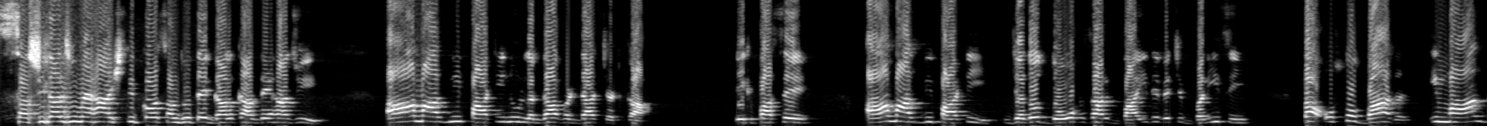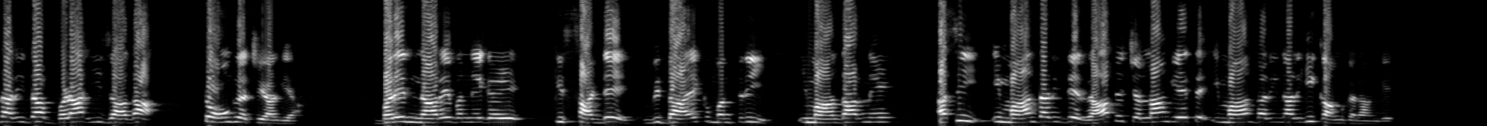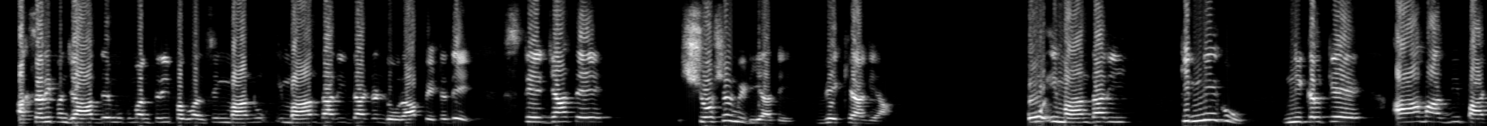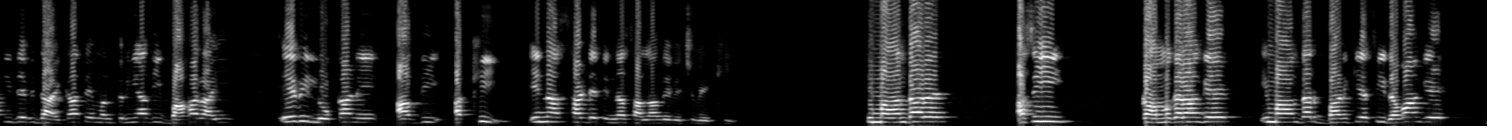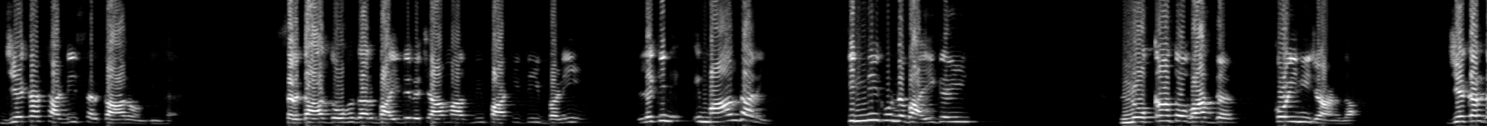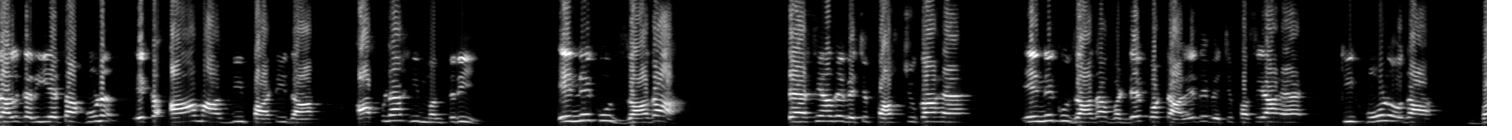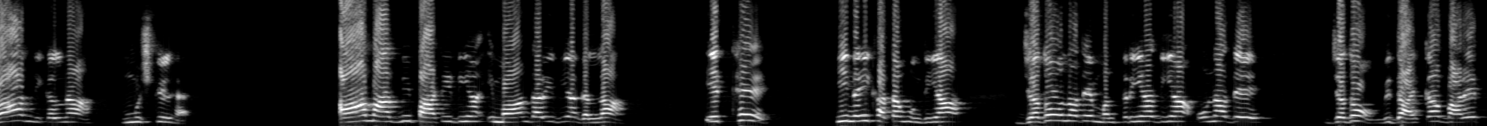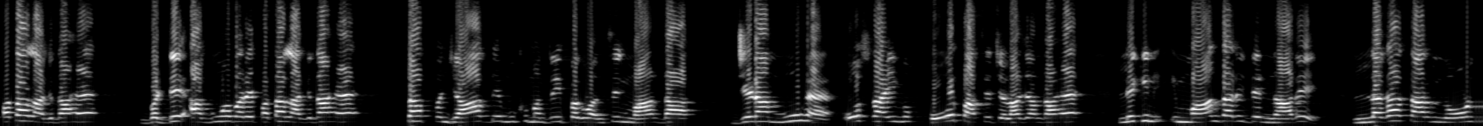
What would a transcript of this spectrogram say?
ਸਤਿ ਸ਼੍ਰੀ ਅਕਾਲ ਜੀ, ਮੈਂ ਹਾਂ ਅਸ਼ਦੀਪ ਕੌਰ ਸੰਧੂ ਤੇ ਗੱਲ ਕਰਦੇ ਹਾਂ ਜੀ। ਆਮ ਆਦਮੀ ਪਾਰਟੀ ਨੂੰ ਲੱਗਾ ਵੱਡਾ ਝਟਕਾ। ਇੱਕ ਪਾਸੇ ਆਮ ਆਦਮੀ ਪਾਰਟੀ ਜਦੋਂ 2022 ਦੇ ਵਿੱਚ ਬਣੀ ਸੀ, ਤਾਂ ਉਸ ਤੋਂ ਬਾਅਦ ਇਮਾਨਦਾਰੀ ਦਾ ਬੜਾ ਹੀ ਜ਼ਿਆਦਾ ਢੋਂਗ ਰਚਿਆ ਗਿਆ। ਬੜੇ ਨਾਰੇ ਬੰਨੇ ਗਏ ਕਿ ਸਾਡੇ ਵਿਧਾਇਕ ਮੰਤਰੀ ਇਮਾਨਦਾਰ ਨੇ, ਅਸੀਂ ਇਮਾਨਦਾਰੀ ਦੇ ਰਾਹ ਤੇ ਚੱਲਾਂਗੇ ਤੇ ਇਮਾਨਦਾਰੀ ਨਾਲ ਹੀ ਕੰਮ ਕਰਾਂਗੇ। ਅਕਸਰ ਹੀ ਪੰਜਾਬ ਦੇ ਮੁੱਖ ਮੰਤਰੀ ਭਗਵੰਤ ਸਿੰਘ ਮਾਨ ਨੂੰ ਇਮਾਨਦਾਰੀ ਦਾ ਢੰਡੋਰਾ ਪਿੱਟਦੇ ਸਟੇਜਾਂ ਤੇ ਸੋਸ਼ਲ ਮੀਡੀਆ ਤੇ ਵੇਖਿਆ ਗਿਆ। ਉਹ ਇਮਾਨਦਾਰੀ ਕਿੰਨੀ ਕੁ ਨਿਕਲ ਕੇ ਆਮ ਆਦਮੀ ਪਾਰਟੀ ਦੇ ਵਿਧਾਇਕਾਂ ਤੇ ਮੰਤਰੀਆਂ ਦੀ ਬਾਹਰ ਆਈ, ਇਹ ਵੀ ਲੋਕਾਂ ਨੇ ਆਪਦੀ ਅੱਖੀ ਇਹਨਾਂ ਸਾਢੇ ਤਿੰਨਾਂ ਸਾਲਾਂ ਦੇ ਵਿੱਚ ਵੇਖੀ। ਇਮਾਨਦਾਰ ਅਸੀਂ ਕੰਮ ਕਰਾਂਗੇ, ਇਮਾਨਦਾਰ ਬਣ ਕੇ ਅਸੀਂ ਰਵਾਂਗੇ ਜੇਕਰ ਸਾਡੀ ਸਰਕਾਰ ਆਉਂਦੀ ਹੈ। ਸਰਕਾਰ 2022 ਦੇ ਵਿੱਚ ਆਮ ਆਦਮੀ ਪਾਰਟੀ ਦੀ ਬਣੀ, ਲੇਕਿਨ ਇਮਾਨਦਾਰੀ ਕਿੰਨੀ ਕੁ ਨਿਭਾਈ ਗਈ, ਲੋਕਾਂ ਤੋਂ ਵੱਧ ਕੋਈ ਨਹੀਂ ਜਾਣਦਾ। ਜੇਕਰ ਗੱਲ ਕਰੀਏ ਤਾਂ ਹੁਣ ਇੱਕ ਆਮ ਆਦਮੀ ਪਾਰਟੀ ਦਾ ਆਪਣਾ ਹੀ ਮੰਤਰੀ ਇੰਨੇ ਕੁ ਜ਼ਿਆਦਾ ਪੈਸਿਆਂ ਦੇ ਵਿੱਚ ਫਸ ਚੁੱਕਾ ਹੈ, ਇੰਨੇ ਕੁ ਜ਼ਿਆਦਾ ਵੱਡੇ ਘੋਟਾਲੇ ਦੇ ਵਿੱਚ ਫਸਿਆ ਹੈ ਕਿ ਹੁਣ ਉਹਦਾ ਬਾਹਰ ਨਿਕਲਣਾ ਮੁਸ਼ਕਿਲ ਹੈ। ਆਮ ਆਦਮੀ ਪਾਰਟੀ ਦੀਆਂ ਇਮਾਨਦਾਰੀ ਦੀਆਂ ਗੱਲਾਂ ਇੱਥੇ ਹੀ ਨਹੀਂ ਖਤਮ ਹੁੰਦੀਆਂ। ਜਦੋਂ ਉਹਨਾਂ ਦੇ ਮੰਤਰੀਆਂ ਦੀਆਂ, ਉਹਨਾਂ ਦੇ ਜਦੋਂ ਵਿਧਾਇਕਾਂ ਬਾਰੇ ਪਤਾ ਲੱਗਦਾ ਹੈ, ਵੱਡੇ ਆਗੂਆਂ ਬਾਰੇ ਪਤਾ ਲੱਗਦਾ ਹੈ, ਤਾਂ ਪੰਜਾਬ ਦੇ ਮੁੱਖ ਮੰਤਰੀ ਭਗਵੰਤ ਸਿੰਘ ਮਾਨ ਦਾ ਜਿਹੜਾ ਮੂੰਹ ਹੈ, ਉਸ ਟਾਈਮ ਹੋਰ ਪਾਸੇ ਚਲਾ ਜਾਂਦਾ ਹੈ। ਲੇਕਿਨ ਇਮਾਨਦਾਰੀ ਦੇ ਨਾਰੇ ਲਗਾਤਾਰ ਲਾਉਣ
